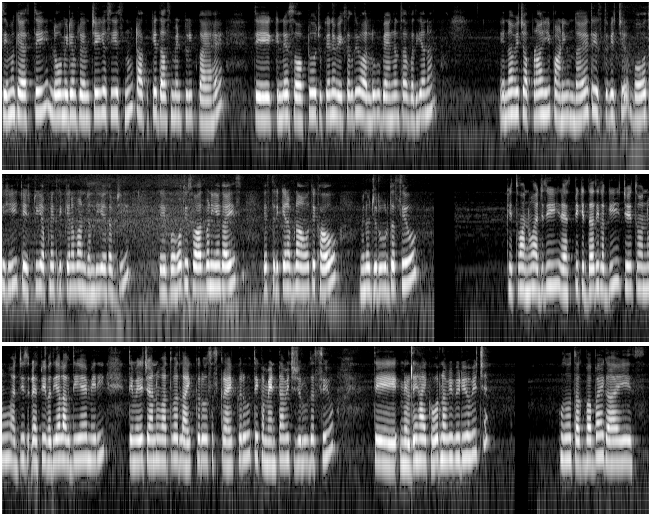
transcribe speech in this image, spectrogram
ਸਿਮ ਗੈਸ ਤੇ ਹੀ, ਲੋ ਮੀਡੀਅਮ ਫਲੇਮ 'ਚ ਹੀ ਅਸੀਂ ਇਸ ਨੂੰ ਢੱਕ ਕੇ 10 ਮਿੰਟ ਲਈ ਪਕਾਇਆ ਹੈ। ਤੇ ਕਿੰਨੇ ਸੌਫਟ ਹੋ ਚੁੱਕੇ ਨੇ, ਵੇਖ ਸਕਦੇ ਹੋ, ਆਲੂ, ਬੈਂਗਣ ਸਭ ਵਧੀਆ ਨਾਲ ਇਹਨਾਂ ਵਿੱਚ ਆਪਣਾ ਹੀ ਪਾਣੀ ਹੁੰਦਾ ਹੈ ਤੇ ਇਸ ਦੇ ਵਿੱਚ ਬਹੁਤ ਹੀ ਟੇਸਟੀ ਆਪਣੇ ਤਰੀਕੇ ਨਾਲ ਬਣ ਜਾਂਦੀ ਹੈ ਸਬਜ਼ੀ ਤੇ ਬਹੁਤ ਹੀ ਸਵਾਦ ਬਣੀ ਹੈ ਗਾਇਸ ਇਸ ਤਰੀਕੇ ਨਾਲ ਬਣਾਓ ਤੇ ਖਾਓ, ਮੈਨੂੰ ਜ਼ਰੂਰ ਦੱਸਿਓ ਕਿ ਤੁਹਾਨੂੰ ਅੱਜ ਦੀ ਰੈਸਪੀ ਕਿੱਦਾਂ ਦੀ ਲੱਗੀ। ਜੇ ਤੁਹਾਨੂੰ ਅੱਜ ਦੀ ਰੈਸਪੀ ਵਧੀਆ ਲੱਗਦੀ ਹੈ ਮੇਰੀ ਤੇ ਮੇਰੇ ਚੈਨਲ ਨੂੰ ਵੱਧ ਤੋਂ ਵੱਧ ਲਾਈਕ ਕਰੋ ਸਬਸਕ੍ਰਾਈਬ ਕਰੋ ਤੇ ਕਮੈਂਟਾਂ ਵਿੱਚ ਜ਼ਰੂਰ ਦੱਸਿਓ। ਤੇ ਮਿਲਦੇ ਹਾਂ ਇੱਕ ਹੋਰ ਨਵੀਂ ਵੀਡੀਓ ਵਿੱਚ। ਉਦੋਂ ਤੱਕ ਬਾਏ ਬਾਏ ਗਾਇਸ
